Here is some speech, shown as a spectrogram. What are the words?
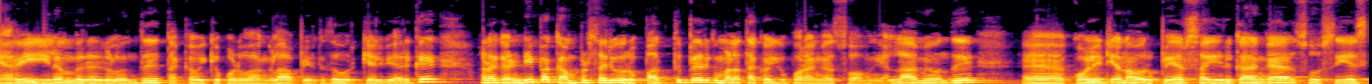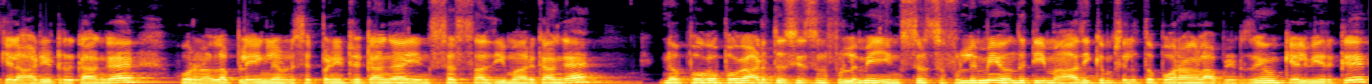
நிறைய இளம் வீரர்கள் வந்து தக்க வைக்கப்படுவாங்களா அப்படின்றது ஒரு கேள்வியாக இருக்குது ஆனால் கண்டிப்பாக கம்பல்சரி ஒரு பத்து பேருக்கு மேலே தக்க வைக்க போகிறாங்க ஸோ அவங்க எல்லாமே வந்து குவாலிட்டியான ஒரு பிளேயர்ஸாக இருக்காங்க. ஸோ சிஎஸ்கேல ஆடிட்டு இருக்காங்க. ஒரு நல்ல பிளேயிங் லெவலில் செட் பண்ணிகிட்டு இருக்காங்க. யங்ஸ்டர்ஸ் அதிகமாக இருக்காங்க. இன்னும் போக போக அடுத்த சீசன் ஃபுல்லுமே யங்ஸ்டர்ஸ் ஃபுல்லுமே வந்து டீம் ஆதிக்கம் செலுத்த போகிறாங்களா அப்படின்றதையும் கேள்வி இருக்குது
